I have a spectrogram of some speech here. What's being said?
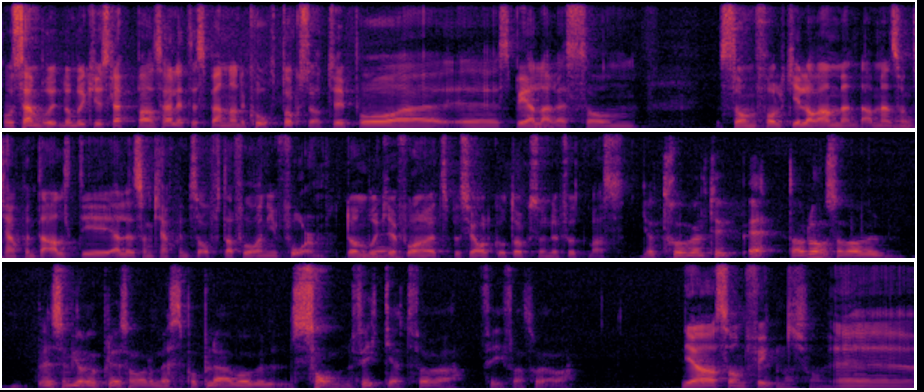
Och sen, de brukar ju släppa så här lite spännande kort också. Typ på eh, spelare som, som folk gillar att använda. Men som kanske inte alltid, eller som kanske inte så ofta får en inform. De brukar ju få ett specialkort också under Footmass. jag tror väl typ ett av de som var väl, eller som jag upplevde som var det mest populära var väl Son fick ett förra Fifa tror jag va? Ja, sån fick. Son. Eh,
